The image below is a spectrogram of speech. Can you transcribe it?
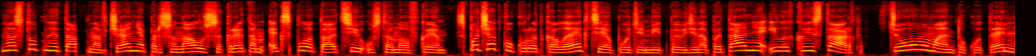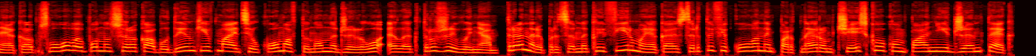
Наступний етап навчання персоналу секретам експлуатації установки. Спочатку коротка лекція, потім відповіді на питання і легкий старт. Цього моменту котельня, яка обслуговує понад 40 будинків, має цілком автономне джерело електроживлення. Тренери, представники фірми, яка є сертифікованим партнером чеської компанії Gentech,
